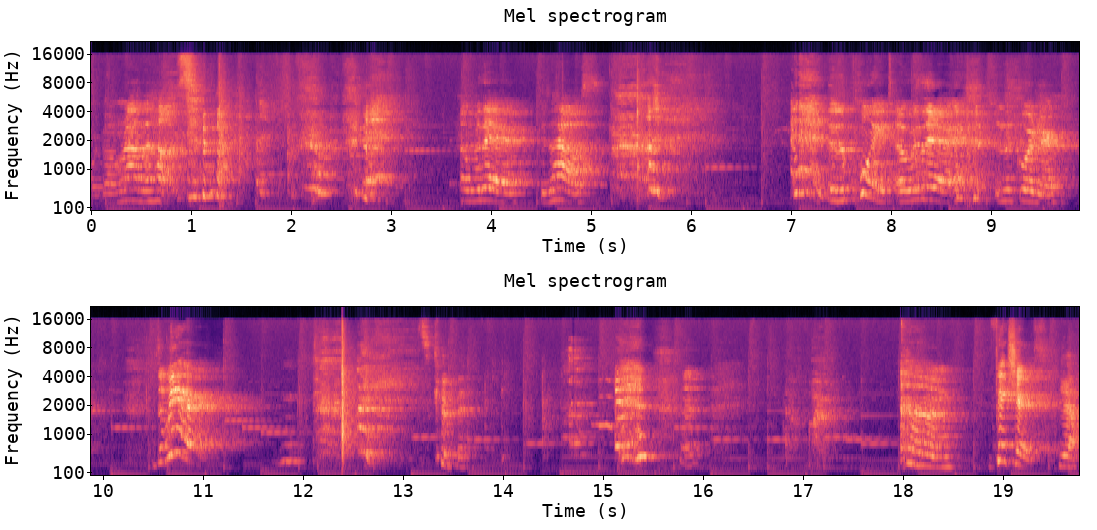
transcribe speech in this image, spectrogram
we're going around the house. over there, there's a house. there's a point over there in the corner. It's a mirror! it's good. Um, pictures. Yeah.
